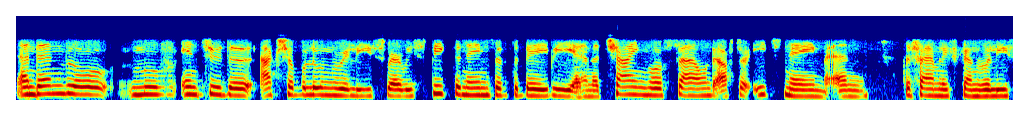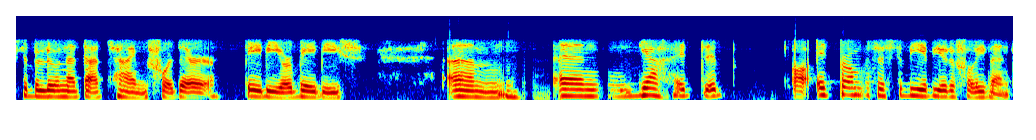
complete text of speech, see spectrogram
And then we'll move into the actual balloon release where we speak the names of the baby and a chime will sound after each name and the families can release the balloon at that time for their baby or babies. Um, and yeah, it it, uh, it promises to be a beautiful event,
